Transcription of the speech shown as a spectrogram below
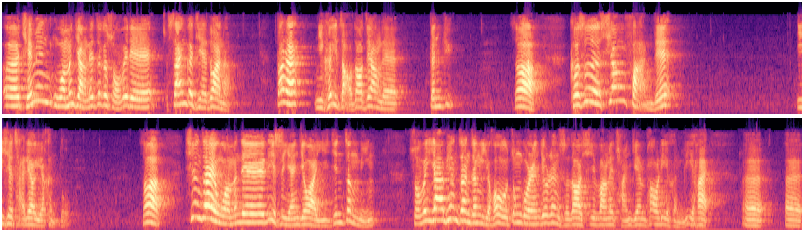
呃，前面我们讲的这个所谓的三个阶段呢，当然你可以找到这样的根据，是吧？可是相反的一些材料也很多，是吧？现在我们的历史研究啊，已经证明。所谓鸦片战争以后，中国人就认识到西方的船坚炮利很厉害，呃呃，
